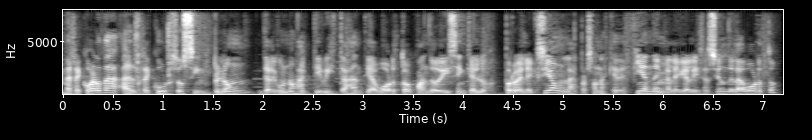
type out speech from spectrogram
Me recuerda al recurso simplón de algunos activistas antiaborto cuando dicen que los proelección, las personas que defienden la legalización del aborto,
